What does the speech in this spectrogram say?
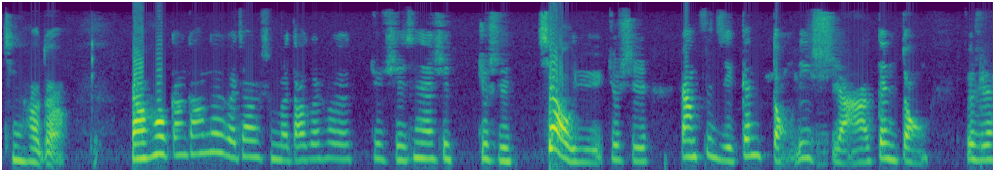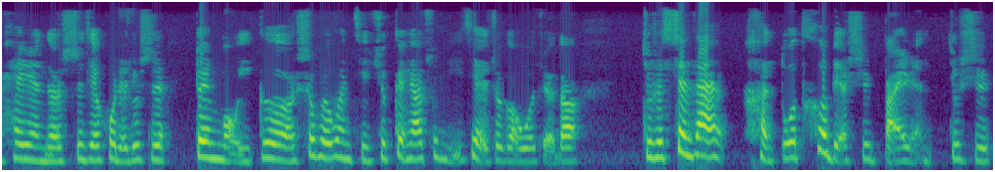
挺好的。然后刚刚那个叫什么刀哥说的，就是现在是就是教育，就是让自己更懂历史啊，更懂就是黑人的世界，或者就是对某一个社会问题去更加去理解这个。我觉得就是现在很多，特别是白人，就是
